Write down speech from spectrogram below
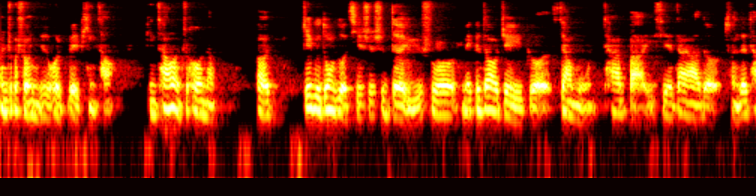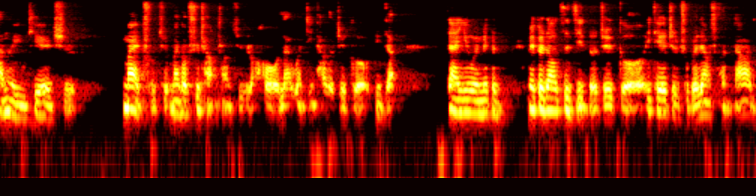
那这个时候你就会被平仓。平仓了之后呢，呃，这个动作其实是等于说 MakerDAO 这个项目，它把一些大家的存在它那 ETH。卖出去，卖到市场上去，然后来稳定它的这个币价。但因为 Maker MakerDAO 自己的这个 ETH 储备量是很大的，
